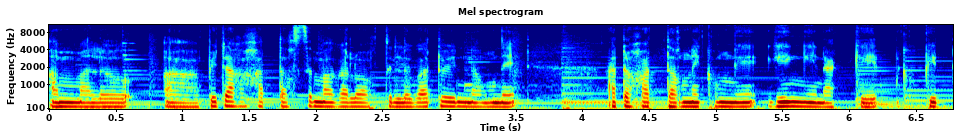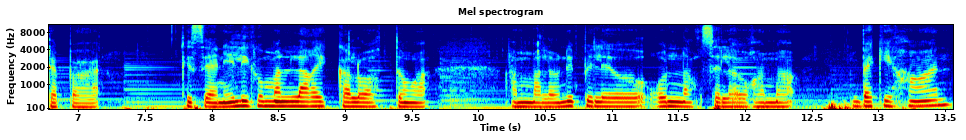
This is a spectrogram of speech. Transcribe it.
аммалу а питарахаттарсимагалуартиллуга атуиннарни атохаттарникунги гингинаккиит куккиттапаа кисаани илигумаллариккалуартунга аммалуни пилео руннарсилаорама Becky Hahn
